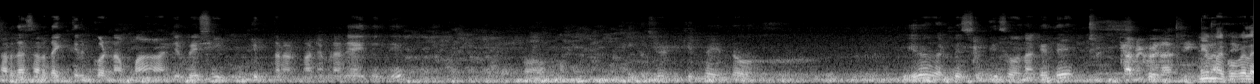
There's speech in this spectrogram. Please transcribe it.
సరదా సరదాకి తిరుక్కోండి అమ్మా అని చెప్పేసి తిప్పుతాను అనమాట ఇప్పుడు అదే అవుతుంది కింద ఏందో ఏదో కనిపిస్తుంది. సో నాకైతే నేను నాకు ఒకవేళ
